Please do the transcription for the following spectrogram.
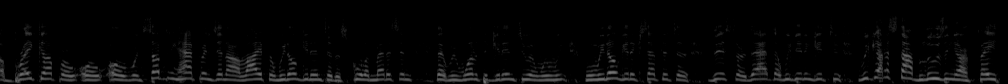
a, breakup or, or, or, when something happens in our life and we don't get into the school of medicine that we wanted to get into, and when we, when we don't get accepted to this or that that we didn't get to, we got to stop losing our faith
